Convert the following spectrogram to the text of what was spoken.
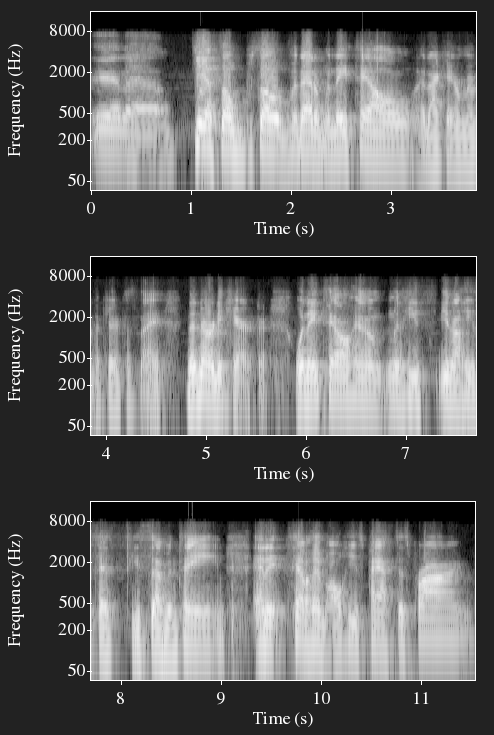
you know. yeah. So so Vanetta, when they tell, and I can't remember the character's name, the nerdy character, when they tell him when he's you know he says he's seventeen, and they tell him oh he's past his prime.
